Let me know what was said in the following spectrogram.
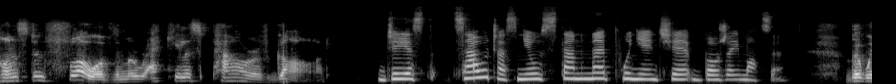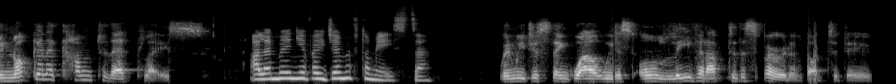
constant flow of the miraculous power of God, gdzie jest cały czas nieustanne płynięcie Bożej mocy. but we're not going to come to that place Ale my nie wejdziemy w to miejsce, when we just think, well, we just all leave it up to the Spirit of God to do.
